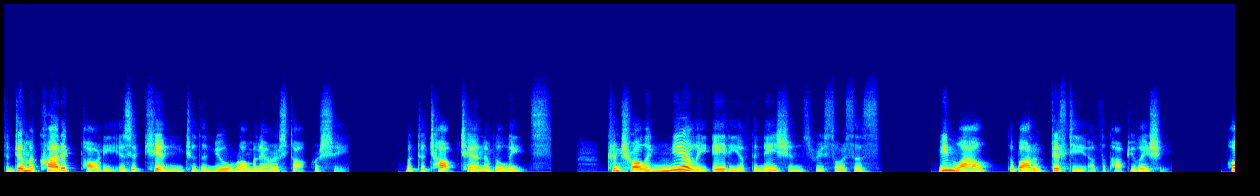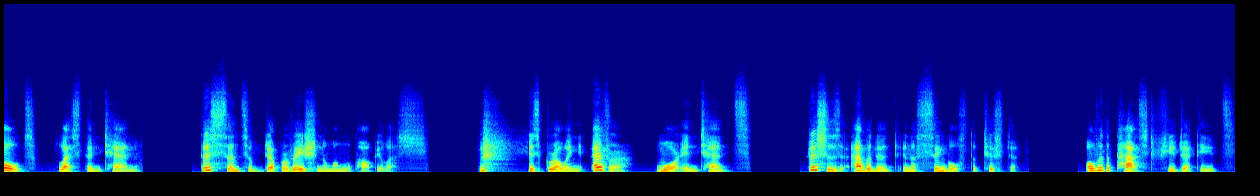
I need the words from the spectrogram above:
The Democratic Party is akin to the new Roman aristocracy, with the top 10 of elites, controlling nearly 80 of the nation's resources. Meanwhile, the bottom 50 of the population, holds less than 10. This sense of deprivation among the populace is growing ever more intense. This is evident in a single statistic. Over the past few decades,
